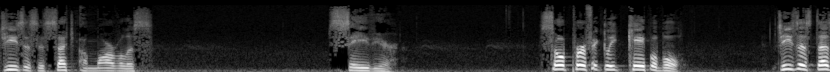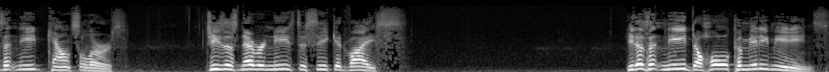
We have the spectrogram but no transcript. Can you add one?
Jesus is such a marvelous Savior. So perfectly capable. Jesus doesn't need counselors. Jesus never needs to seek advice. He doesn't need to hold committee meetings.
